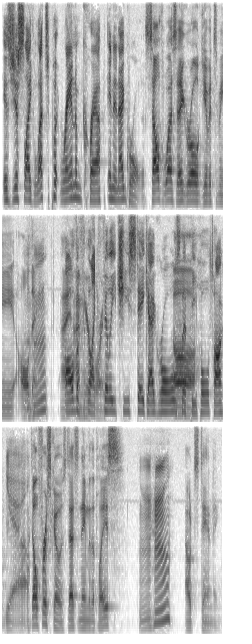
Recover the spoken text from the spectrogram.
Is just like let's put random crap in an egg roll. Southwest egg roll, give it to me all day. I, Mm-hmm. All the like it. Philly cheesesteak egg rolls Oh. that people talk. Yeah. Del Frisco's, that's the name of the place. Mm-hmm. Outstanding.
